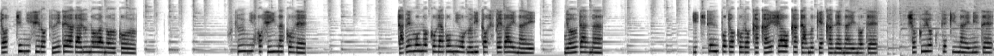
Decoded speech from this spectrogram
どっちにしろついで上がるのは濃厚。普通に欲しいなこれ。食べ物コラボに小栗とスペがいない。妙だな。1店舗どころか会社を傾けかねないので、食欲的な意味で。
